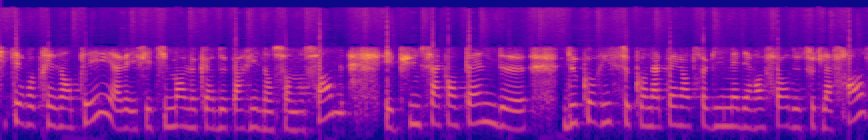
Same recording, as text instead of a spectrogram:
citées représentées, avec effectivement le cœur de Paris dans son ensemble, et puis une cinquantaine de, de choristes qu'on appelle entre guillemets des renforts de toute la France.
